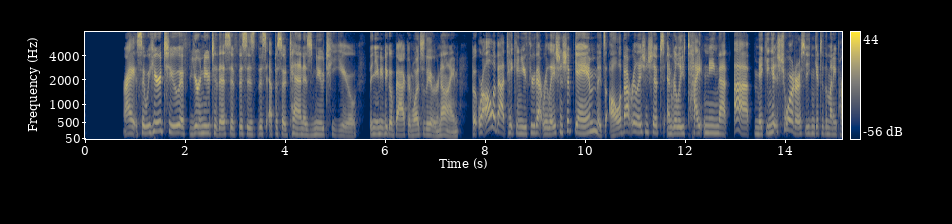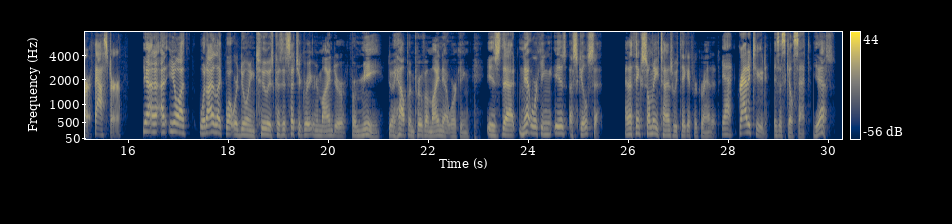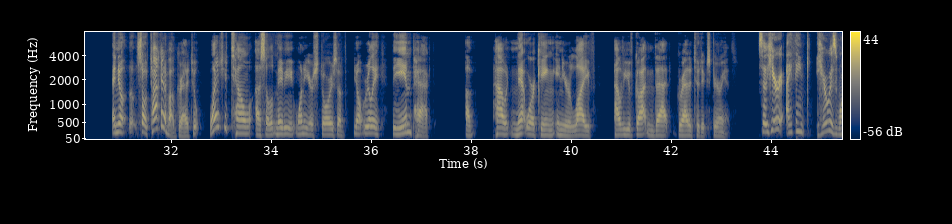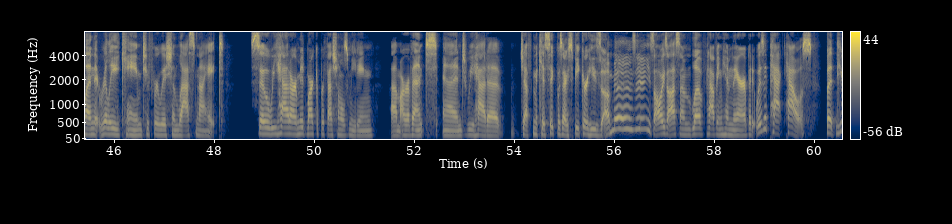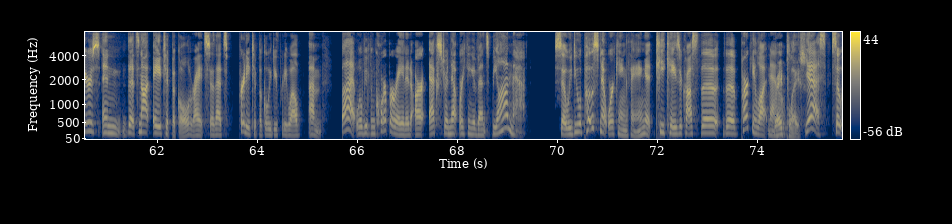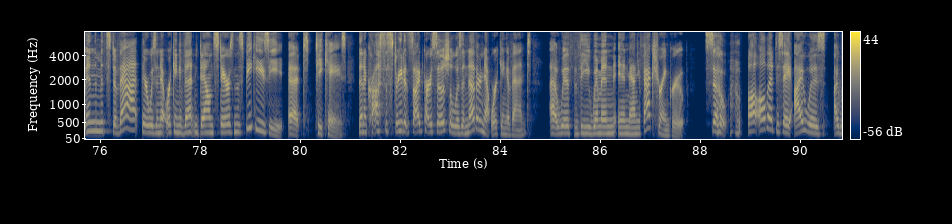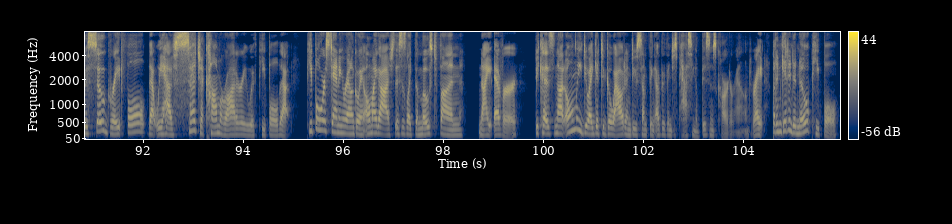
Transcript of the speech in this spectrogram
Right. So, we're here too. If you're new to this, if this is this episode 10 is new to you, then you need to go back and watch the other nine. But we're all about taking you through that relationship game. It's all about relationships and really tightening that up, making it shorter so you can get to the money part faster. Yeah, and I, you know what? What I like what we're doing too is because it's such a great reminder for me to help improve on my networking. Is that networking is a skill set, and I think so many times we take it for granted. Yeah. Gratitude is a skill set. Yes, and you know, so talking about gratitude, why don't you tell us a, maybe one of your stories of you know really the impact how networking in your life, how you've gotten that gratitude experience. So here, I think here was one that really came to fruition last night. So we had our mid-market professionals meeting, um, our event, and we had a Jeff McKissick was our speaker. He's amazing. He's always awesome. Love having him there. But it was a packed house. But here's and that's not atypical, right? So that's pretty typical. We do pretty well. Um, but well, we've incorporated our extra networking events beyond that. So we do a post networking thing at TK's across the the parking lot now. Great place. Yes. So in the midst of that, there was a networking event downstairs in the speakeasy at TK's. Then across the street at Sidecar Social was another networking event uh, with the Women in Manufacturing group. So all, all that to say, I was I was so grateful that we have such a camaraderie with people that people were standing around going, "Oh my gosh, this is like the most fun night ever." Because not only do I get to go out and do something other than just passing a business card around, right? But I'm getting to know people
